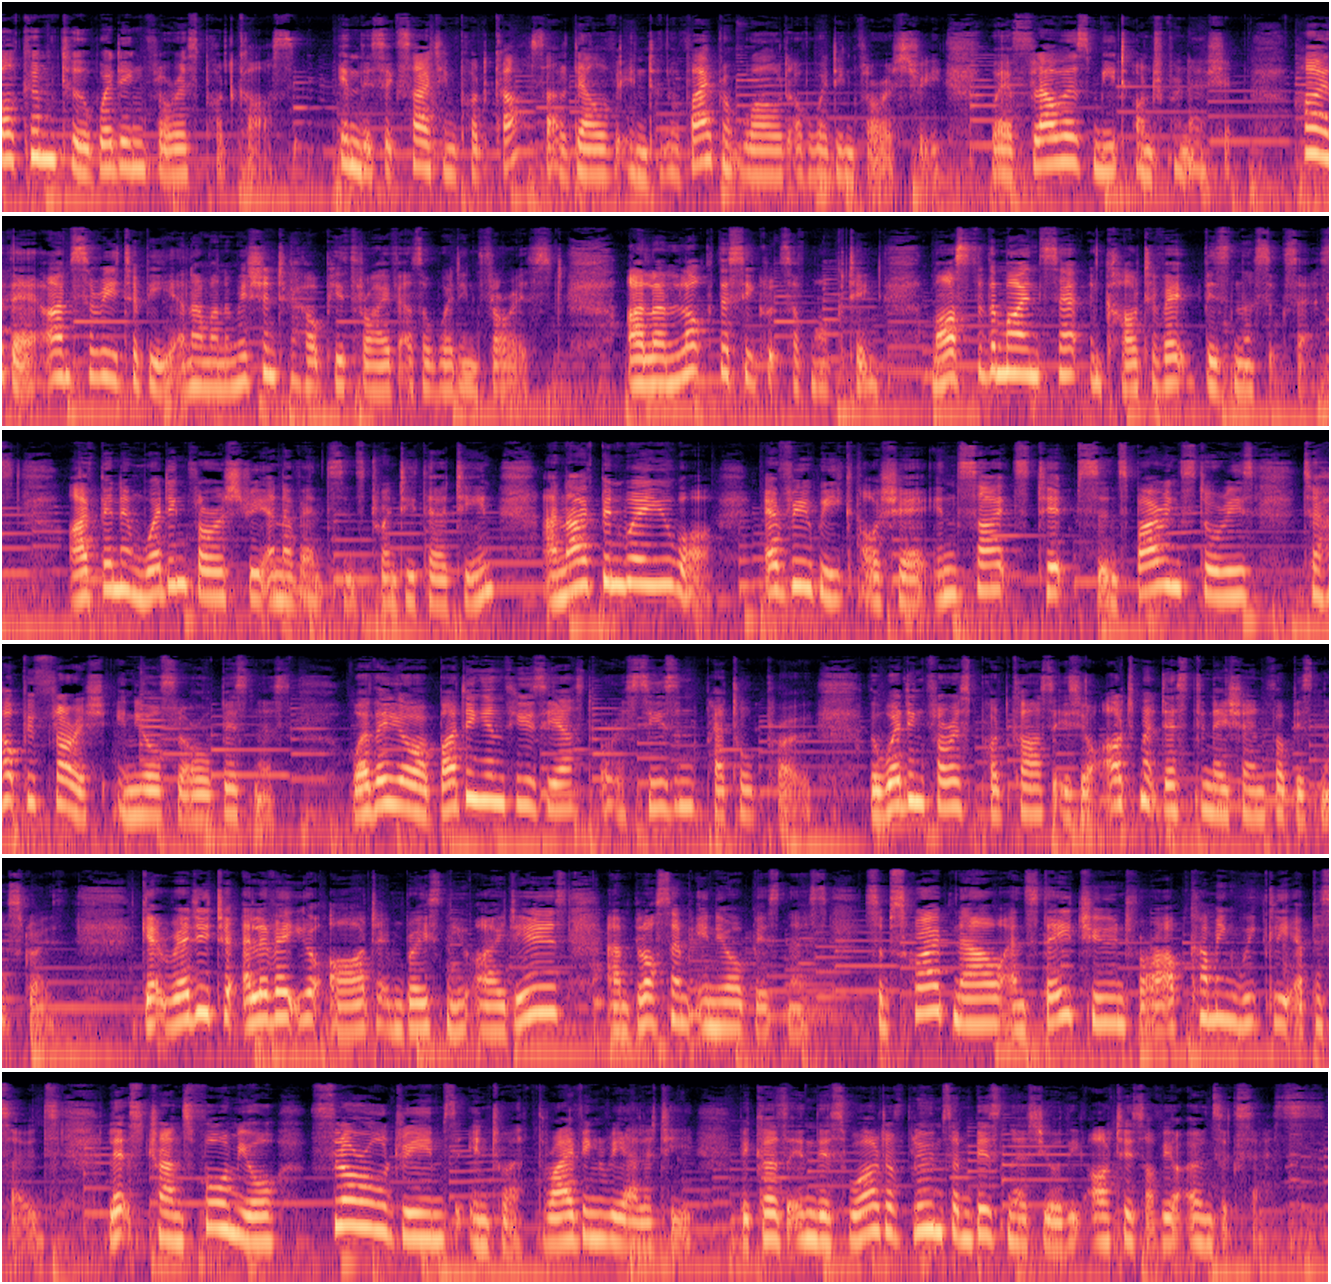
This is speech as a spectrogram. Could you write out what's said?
Welcome to the Wedding Florist Podcast. In this exciting podcast, I'll delve into the vibrant world of wedding floristry, where flowers meet entrepreneurship. Hi there, I'm Sarita B, and I'm on a mission to help you thrive as a wedding florist. I'll unlock the secrets of marketing, master the mindset, and cultivate business success. I've been in wedding floristry and events since 2013, and I've been where you are. Every week, I'll share insights, tips, inspiring stories to help you flourish in your floral business. Whether you're a budding enthusiast or a seasoned petal pro, the Wedding Florist podcast is your ultimate destination for business growth. Get ready to elevate your art, embrace new ideas, and blossom in your business. Subscribe now and stay tuned for our upcoming weekly episodes. Let's transform your floral dreams into a thriving reality because in this world of blooms and business, you're the artist of your own success.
